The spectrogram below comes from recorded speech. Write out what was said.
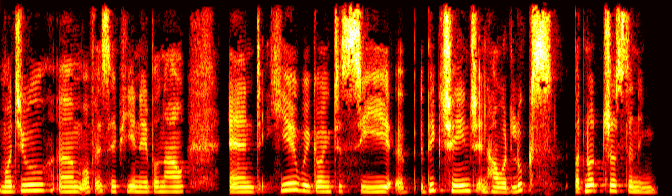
module um, of SAP Enable Now. And here we're going to see a, a big change in how it looks but not just an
